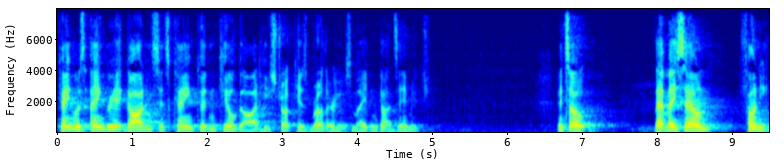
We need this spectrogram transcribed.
Cain was angry at God, and since Cain couldn't kill God, he struck his brother who's made in God's image. And so that may sound funny,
